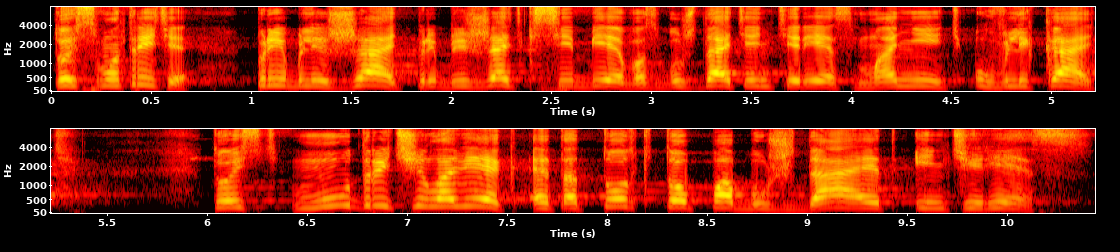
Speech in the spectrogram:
То есть, смотрите, приближать, приближать к себе, возбуждать интерес, манить, увлекать. То есть мудрый человек – это тот, кто побуждает интерес.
